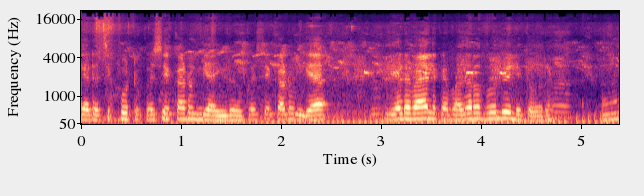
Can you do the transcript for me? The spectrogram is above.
येड्याचे फोटो कसे काढून घ्या व्हिडिओ कसे काढून घ्या? येड्या बायला काय बाजारात बोलवेले का बरं? हं?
